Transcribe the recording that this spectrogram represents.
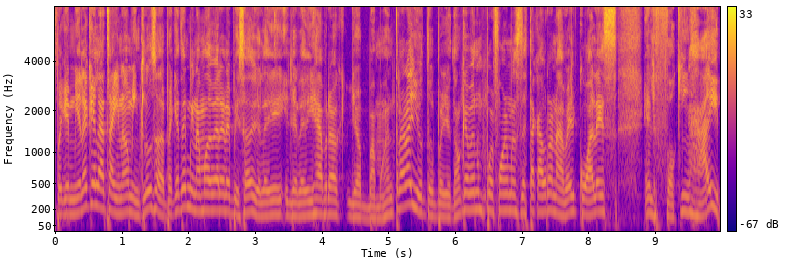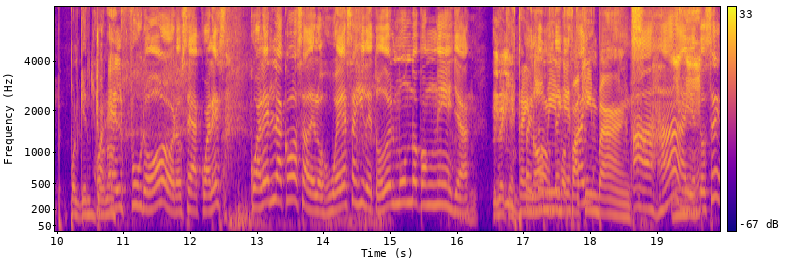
Porque mira que la Tainomi, incluso después que terminamos de ver el episodio, yo le, di- yo le dije a Brock, yo vamos a entrar a YouTube, pero yo tengo que ver un performance de esta cabrona, a ver cuál es el fucking hype. Porque yo ¿Cuál- no. El furor, o sea, ¿cuál es, ¿cuál es la cosa de los jueces y de todo el mundo con ella? De que está está fucking Banks. Ajá, y entonces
